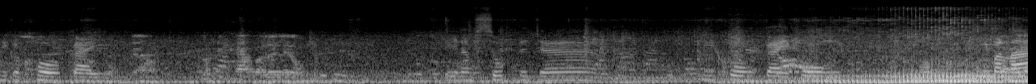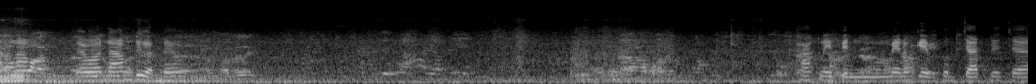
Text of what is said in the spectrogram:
นี่ก็คอไก่ มีน้ำซุปนะจ้า มีโครงไก่โครง มีมะระน้ำแต่ว่าน้ำเดือดแล้วพักในเป็นแม่น้องเกมคนจัดด้วยจ้า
